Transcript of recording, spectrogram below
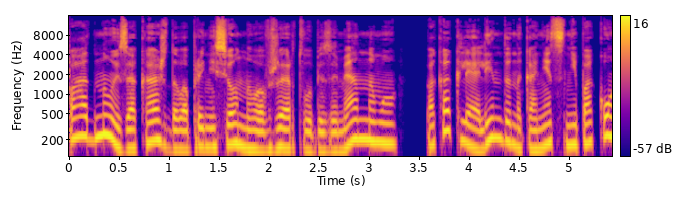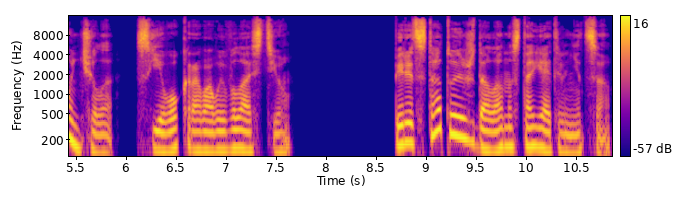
по одной за каждого принесенного в жертву безымянному, пока Клеолинда наконец не покончила с его кровавой властью. Перед статуей ждала настоятельница.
